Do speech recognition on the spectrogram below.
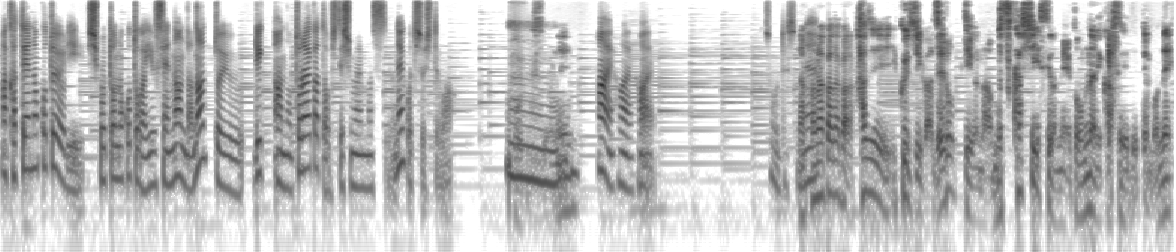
まあ家庭のことより仕事のことが優先なんだなというりあの捉え方をしてしまいますよね、こっちとしては。そうですよね。はいはいはい。そうですね。なかなかだから家事、育児がゼロっていうのは難しいですよね。どんなに稼いでてもね。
